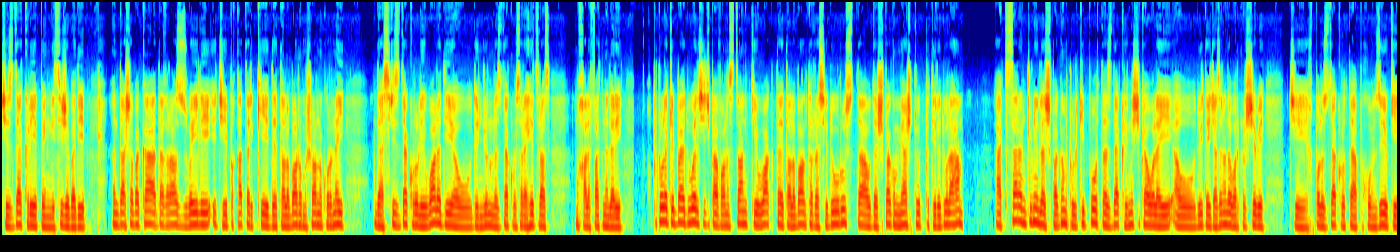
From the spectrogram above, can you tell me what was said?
چې زده کړې په انګلیسي ژبه دي دا شبکه د غراز ویلي چې په قطر کې د طالبانو مشرانو کورنۍ د عصري زده کړو لیواله دي او د نجونو له زده کړو سره هیڅ راز مخالفت نه لري. خو په ټوله کې باید وویل شي چې په افغانستان کې واک ته د طالبانو تر رسېدو وروسته او د شپږو میاشتو په تېرېدو لا هم اکثره نجونې له شپږم ټولکي پورته زده کړې نه شي کولای او دوی ته اجازه نه ده ورکړل شوې چې خپلو زده کړو ته په ښوونځیو کې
